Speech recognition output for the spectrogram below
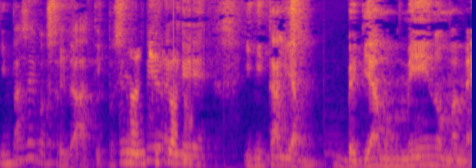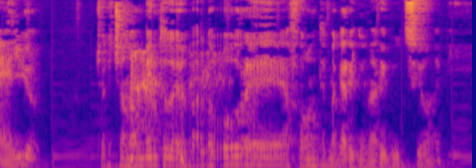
in base ai vostri dati, possiamo non dire che in Italia beviamo meno ma meglio? Cioè che c'è un aumento del valore a fronte magari di una riduzione di,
